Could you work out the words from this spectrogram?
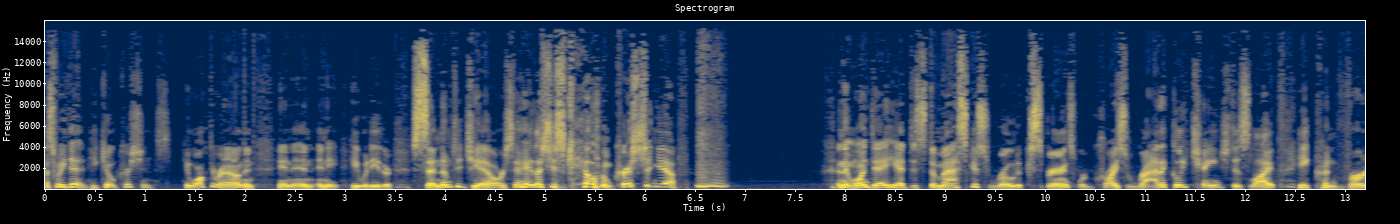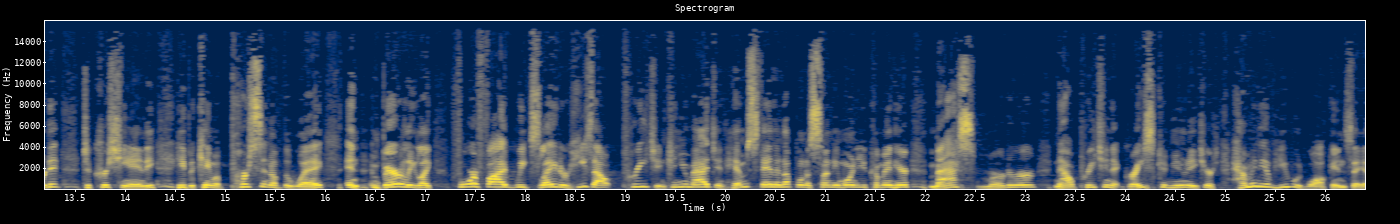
That's what he did. He killed Christians. He walked around and, and, and, and he, he would either send them to jail or say, hey, let's just kill them. Christian, yeah. And then one day he had this Damascus Road experience where Christ radically changed his life. He converted to Christianity. He became a person of the way. And, and, barely like four or five weeks later, he's out preaching. Can you imagine him standing up on a Sunday morning? You come in here, mass murderer, now preaching at Grace Community Church. How many of you would walk in and say,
